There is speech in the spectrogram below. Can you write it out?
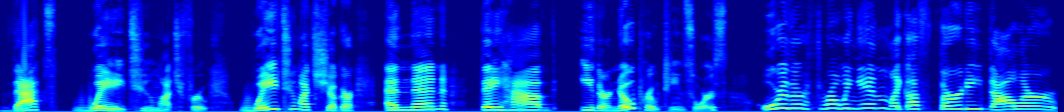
That's way too much fruit, way too much sugar. And then they have either no protein source or they're throwing in like a $30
